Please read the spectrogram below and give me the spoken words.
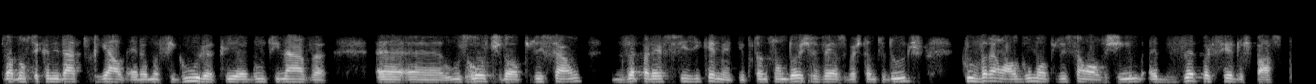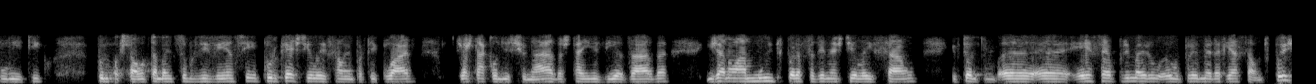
apesar de não ser candidato real, era uma figura que aglutinava uh, os rostos da oposição, desaparece fisicamente. E, portanto, são dois reveses bastante duros que levarão alguma oposição ao regime a desaparecer do espaço político por uma questão também de sobrevivência e porque esta eleição em particular já está condicionada, está enviesada e já não há muito para fazer nesta eleição e, portanto, uh, uh, essa é a, primeiro, a primeira reação. Depois,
